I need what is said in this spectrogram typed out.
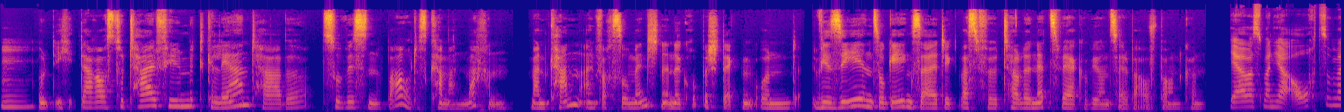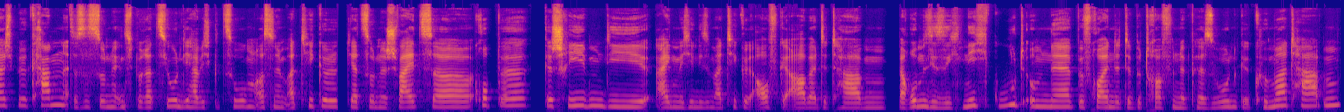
Mhm. und ich daraus total viel mitgelernt habe, zu wissen, wow, das kann man machen. Man kann einfach so Menschen in eine Gruppe stecken und wir sehen so gegenseitig, was für tolle Netzwerke wir uns selber aufbauen können. Ja, was man ja auch zum Beispiel kann, das ist so eine Inspiration, die habe ich gezogen aus einem Artikel. Die hat so eine Schweizer Gruppe geschrieben, die eigentlich in diesem Artikel aufgearbeitet haben, warum sie sich nicht gut um eine befreundete betroffene Person gekümmert haben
